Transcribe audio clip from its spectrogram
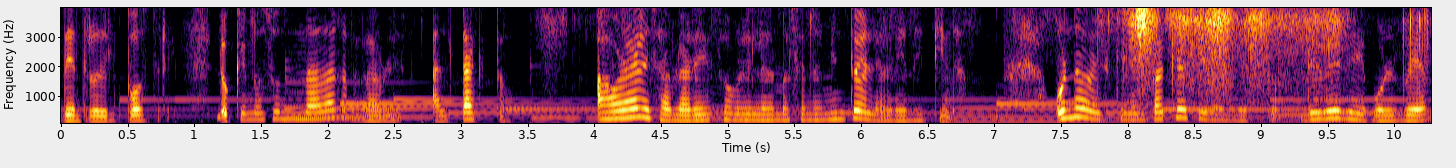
dentro del postre, lo que no son nada agradables al tacto. Ahora les hablaré sobre el almacenamiento de la grenetina. Una vez que el empaque ha sido abierto, debe de volver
